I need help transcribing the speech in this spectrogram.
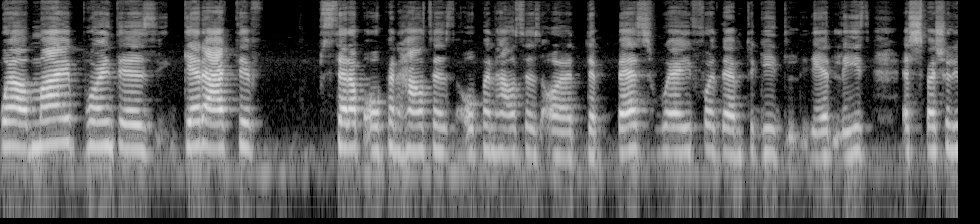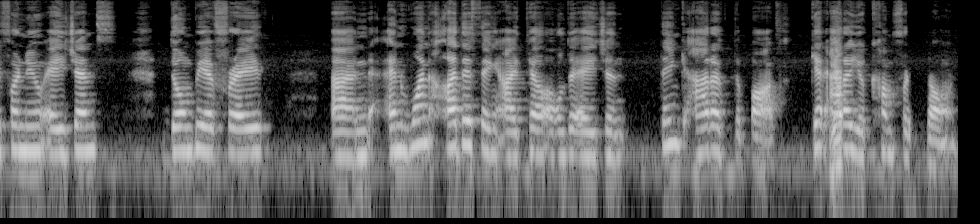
Well, my point is get active, set up open houses. Open houses are the best way for them to get, get leads, especially for new agents don't be afraid. And and one other thing I tell all the agents, think out of the box. Get yep. out of your comfort zone.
